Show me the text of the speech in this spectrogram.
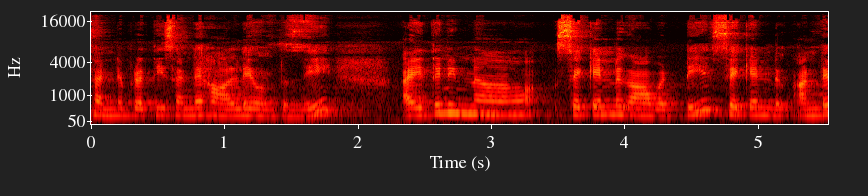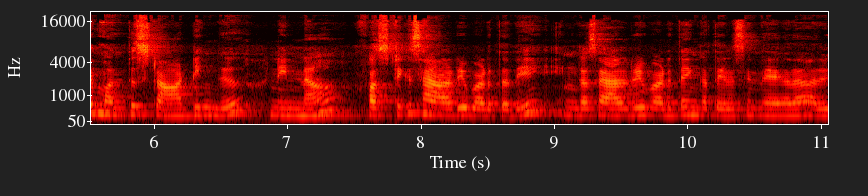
సండే ప్రతి సండే హాలిడే ఉంటుంది. అయితే నిన్న సెకండ్ కాబట్టి సెకండ్ అంటే మంత్ స్టార్టింగ్ నిన్న ఫస్ట్కి శాలరీ పడుతుంది. ఇంకా శాలరీ పడితే ఇంకా తెలిసిందే కదా అది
